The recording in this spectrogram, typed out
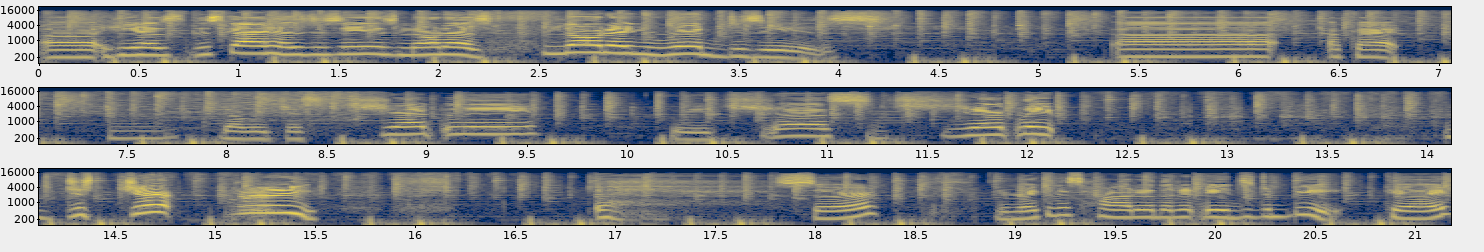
Uh, he has. This guy has disease known as floating rib disease. Uh, okay. Now we just gently. We just gently. Just gently. Sir, you're making this harder than it needs to be. Okay?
